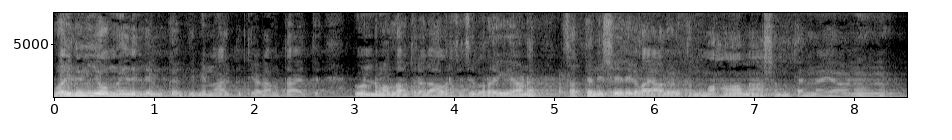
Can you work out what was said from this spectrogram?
വൈലുയ്യോ മൈതില്ലിൽ മുഖദ്ദിബി നാൽപ്പത്തി ഏഴാമത്തെ ആയത്ത്. വീണ്ടും അള്ളാഹു താല അത് ആവർത്തിച്ച് പറയുകയാണ്. സത്യനിഷേധികളായ ആളുകൾക്കെന്ന് മഹാനാശം തന്നെയാണ്.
